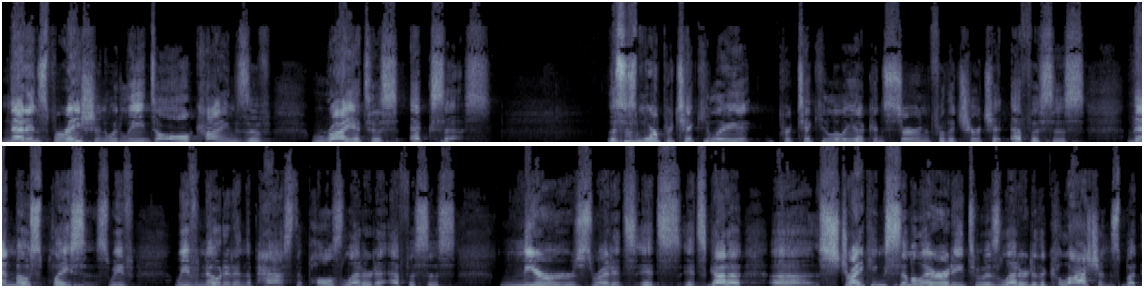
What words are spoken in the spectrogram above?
And that inspiration would lead to all kinds of riotous excess. This is more particularly, particularly a concern for the church at Ephesus than most places. We've, we've noted in the past that Paul's letter to Ephesus mirrors, right? It's, it's, it's got a, a striking similarity to his letter to the Colossians. But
